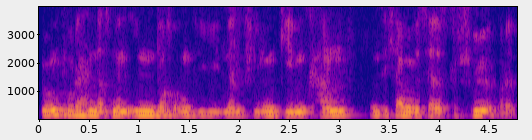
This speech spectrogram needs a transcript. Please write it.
irgendwo dahin, dass man ihnen doch irgendwie eine Empfehlung geben kann. Und ich habe bisher das Gefühl oder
